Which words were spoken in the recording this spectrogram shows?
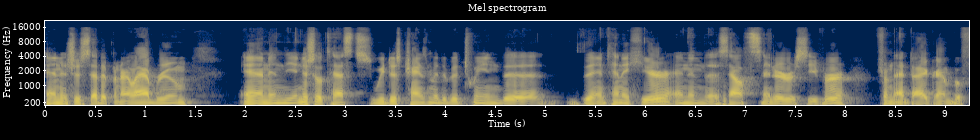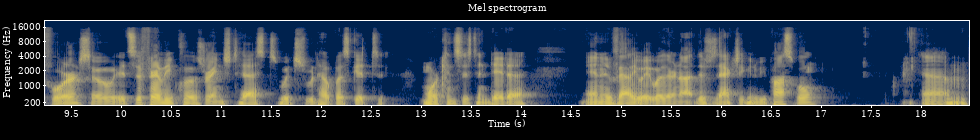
And it's just set up in our lab room. And in the initial tests, we just transmitted between the, the antenna here and then the south center receiver from that diagram before. So it's a fairly close range test, which would help us get more consistent data and evaluate whether or not this is actually going to be possible. Um,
